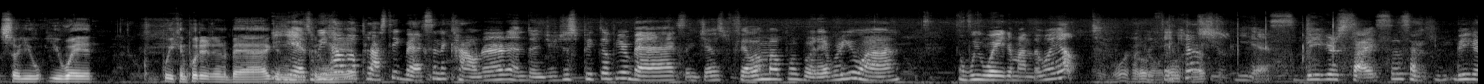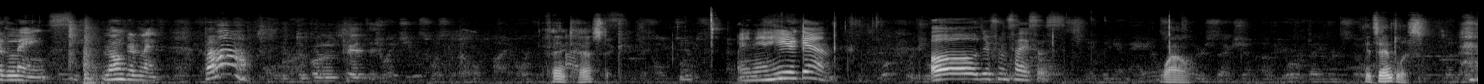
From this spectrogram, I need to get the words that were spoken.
So you you weigh it. We can put it in a bag. And yes, we have weigh a plastic bags on the counter, and then you just pick up your bags and just fill them up with whatever you want, and we weigh them on the way out. Oh, take care of you. Yes, bigger sizes and bigger lengths, longer length. Wow! Ah. Fantastic. And in here again, all different sizes. Wow. It's endless,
